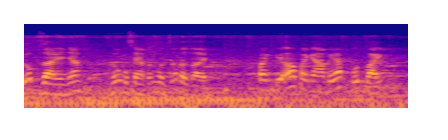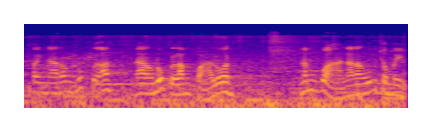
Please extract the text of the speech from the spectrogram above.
Lốp dày nhá. Lốp của xe vẫn còn rất là dày. Phanh đĩa phanh ABS bốn bánh. Phanh na rong đúc nữa. Na rong đúc là 5 quả luôn. 5 quả na rong đúc cho mình.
